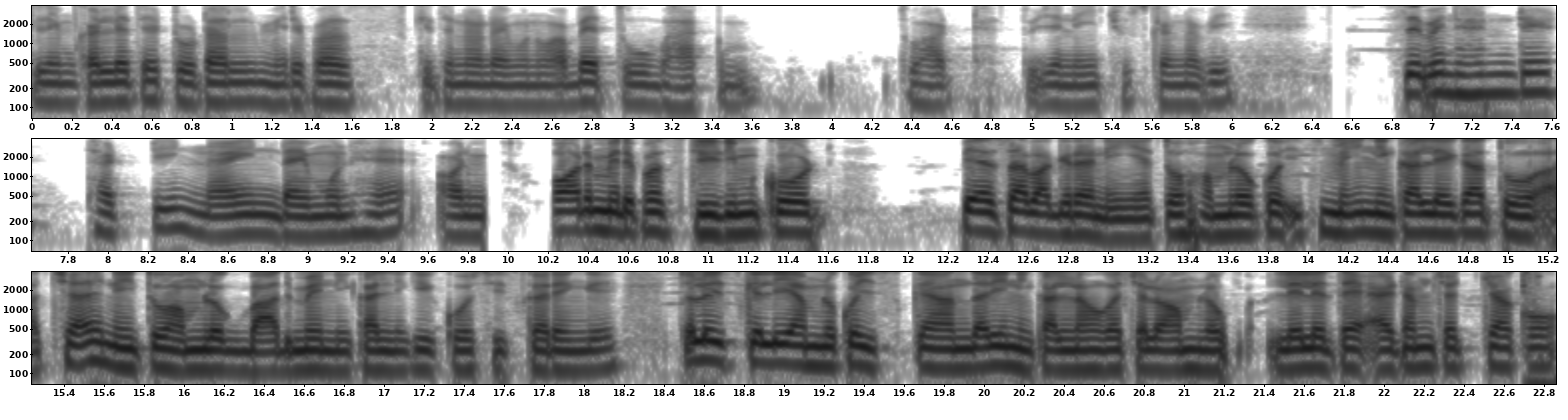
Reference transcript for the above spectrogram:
क्लेम कर लेते टोटल मेरे पास कितना डायमंड हुआ? अबे तू भाग। तू हट, तुझे नहीं चूज़ करना भी। Seven hundred thirty nine diamond है और और मेरे पास रिडीम कोड पैसा वगैरह नहीं है तो हम लोग को इसमें ही निकालेगा तो अच्छा है, नहीं तो हम लोग बाद में निकालने की कोशिश करेंगे। चलो, इसके लिए हम लोग को इसके अंदर ही निकालना होगा। चलो, हम लोग ले लेते हैं एटम चच्चा को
